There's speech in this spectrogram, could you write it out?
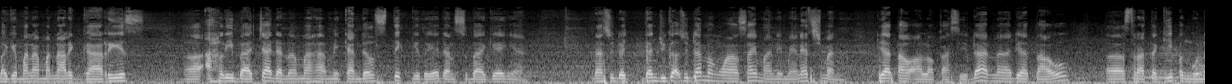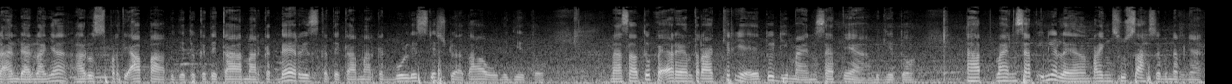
bagaimana menarik garis, uh, ahli baca dan memahami candlestick gitu ya dan sebagainya. Dan sudah dan juga sudah menguasai money management. Dia tahu alokasi dana, dia tahu uh, strategi penggunaan dananya harus seperti apa begitu. Ketika market bearish ketika market bullish dia sudah tahu begitu. Nah satu PR yang terakhir yaitu di mindsetnya begitu. Tahap mindset ini adalah yang paling susah sebenarnya.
